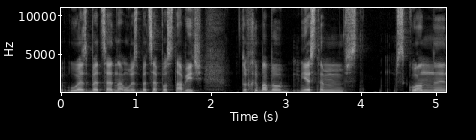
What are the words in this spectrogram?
USB-C na USB-C postawić, to chyba był, jestem skłonny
